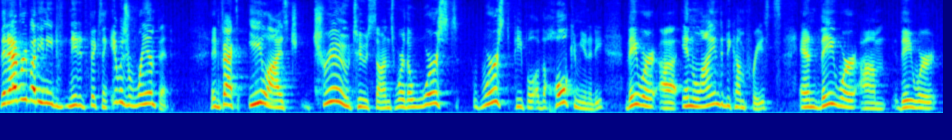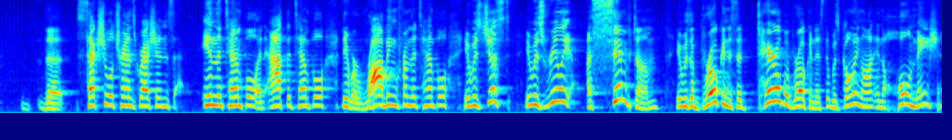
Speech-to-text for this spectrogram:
that everybody need, needed fixing. It was rampant. In fact, Eli's tr- true two sons were the worst, worst people of the whole community. They were uh, in line to become priests, and they were, um, they were the sexual transgressions in the temple and at the temple. They were robbing from the temple. It was just it was really a symptom, it was a brokenness, a terrible brokenness that was going on in the whole nation.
